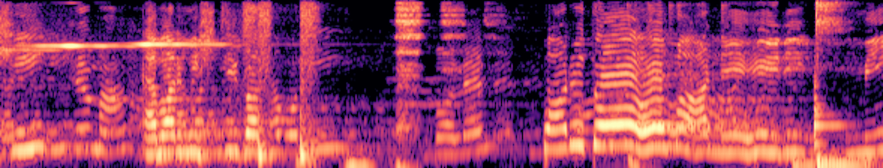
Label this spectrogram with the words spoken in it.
হ্যাঁ এবার মিষ্টির কথা বলি। বলেন। বরদ মানের মিহি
